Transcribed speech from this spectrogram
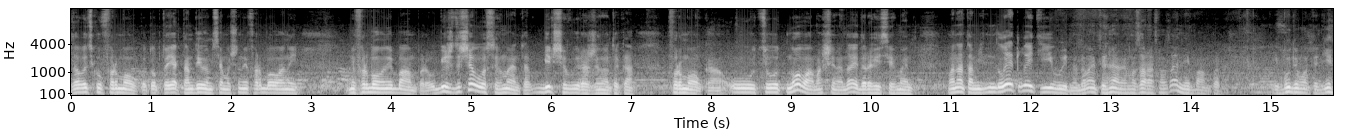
заводську формовку. Тобто, як там дивимося, ми що не фарбований, не фарбований бампер. У більш дешевого сегмента більше виражена така формовка. У цю от нова машина, да, і дорогий сегмент, вона там ледь-ледь її видно. Давайте глянемо зараз на задній бампер і будемо тоді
